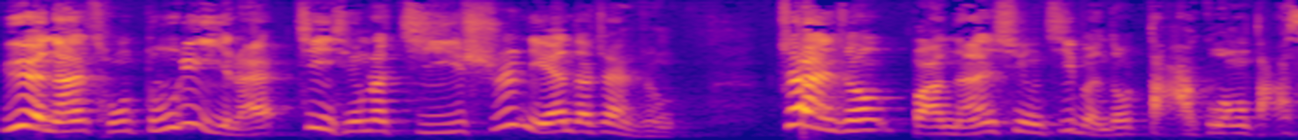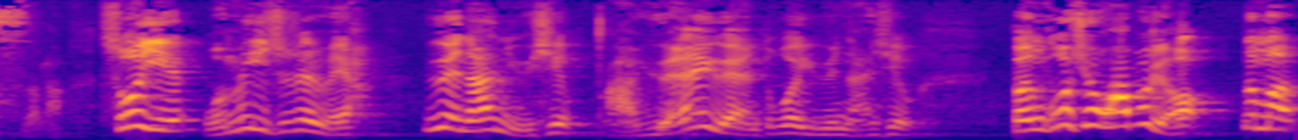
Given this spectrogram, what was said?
越南从独立以来进行了几十年的战争，战争把男性基本都打光打死了，所以我们一直认为啊。越南女性啊，远远多于男性，本国消化不了，那么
